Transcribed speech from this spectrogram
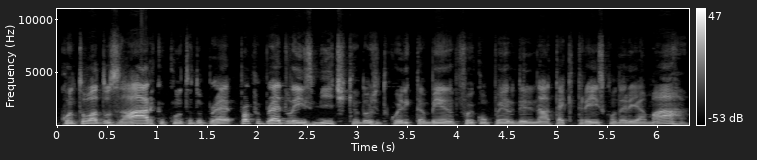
quanto a do Zarco, quanto do Brad, próprio Bradley Smith, que andou junto com ele, que também foi companheiro dele na Tech 3 quando era Yamaha.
